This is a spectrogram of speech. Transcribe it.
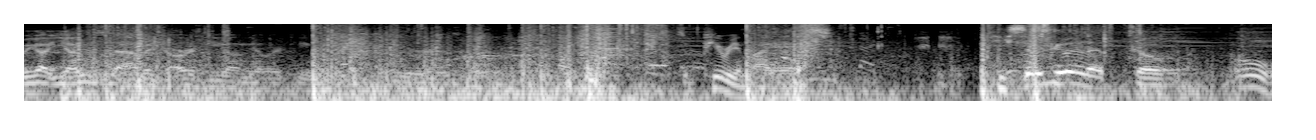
We got Young Savage RD on the other team. Superior, my ass. He's so good at go. Oh.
